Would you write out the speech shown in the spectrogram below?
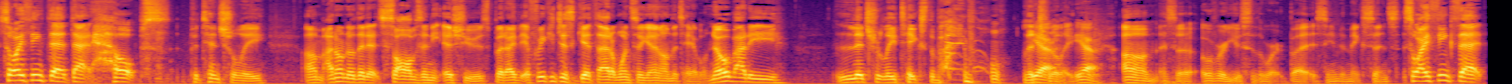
So I think that that helps potentially. Um, I don't know that it solves any issues, but I, if we could just get that once again on the table, nobody literally takes the Bible literally. yeah. Um, it's an overuse of the word, but it seemed to make sense. So I think that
